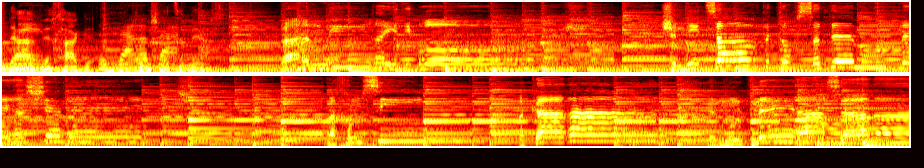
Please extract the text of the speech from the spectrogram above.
תודה אמן. וחג אה, ט"ו בשבט. שמח. ואני ראיתי ברוש שניצב בתוך שדה מול פני השמש בחמסין, בקרה, אל מול פני הסערה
